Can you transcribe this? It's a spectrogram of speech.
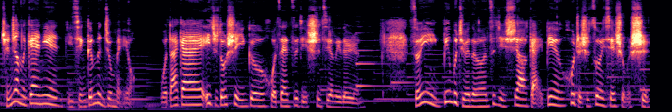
成长的概念以前根本就没有，我大概一直都是一个活在自己世界里的人，所以并不觉得自己需要改变或者是做一些什么事，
